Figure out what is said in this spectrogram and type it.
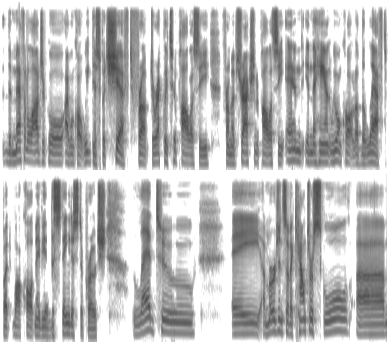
the methodological i won't call it weakness but shift from directly to policy from abstraction to policy and in the hand we won't call it of the left but i'll call it maybe of the statist approach led to a emergence of a counter school um,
